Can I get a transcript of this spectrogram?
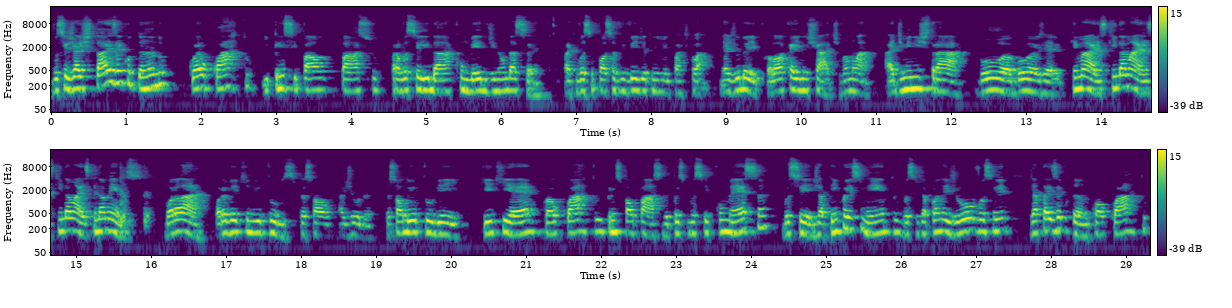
você já está executando, qual é o quarto e principal passo para você lidar com medo de não dar certo? Para que você possa viver de atendimento particular. Me ajuda aí, coloca aí no chat. Vamos lá. Administrar. Boa, boa, Angélica. Quem mais? Quem dá mais? Quem dá mais? Quem dá menos? Bora lá. Bora ver aqui no YouTube se o pessoal ajuda. Pessoal do YouTube aí, que, que é, qual é o quarto e principal passo. Depois que você começa, você já tem conhecimento, você já planejou, você já está executando. Qual é o quarto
